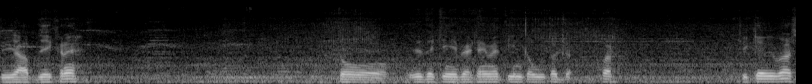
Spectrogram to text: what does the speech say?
तो ये आप देख रहे हैं। तो ये देखें ये बैठे हुए तीन कबूतर पर। ठीक है व्यूवर्स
